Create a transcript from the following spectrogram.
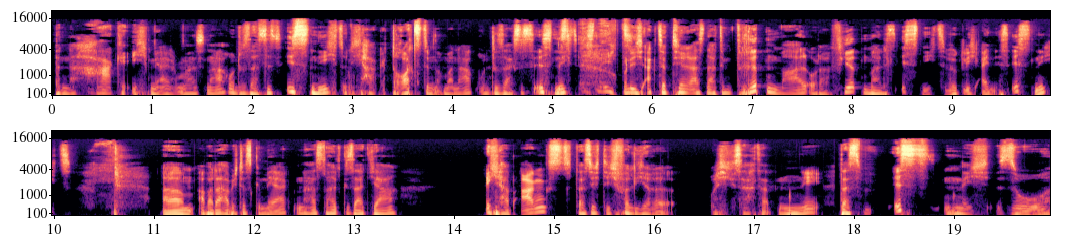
Dann hake ich mehrmals nach und du sagst, es ist nichts und ich hake trotzdem nochmal nach und du sagst, es ist nichts. ist nichts. Und ich akzeptiere erst nach dem dritten Mal oder vierten Mal, es ist nichts, wirklich ein, es ist nichts. Ähm, aber da habe ich das gemerkt und dann hast du halt gesagt, ja, ich habe Angst, dass ich dich verliere. wo ich gesagt habe, nee, das ist nicht so.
